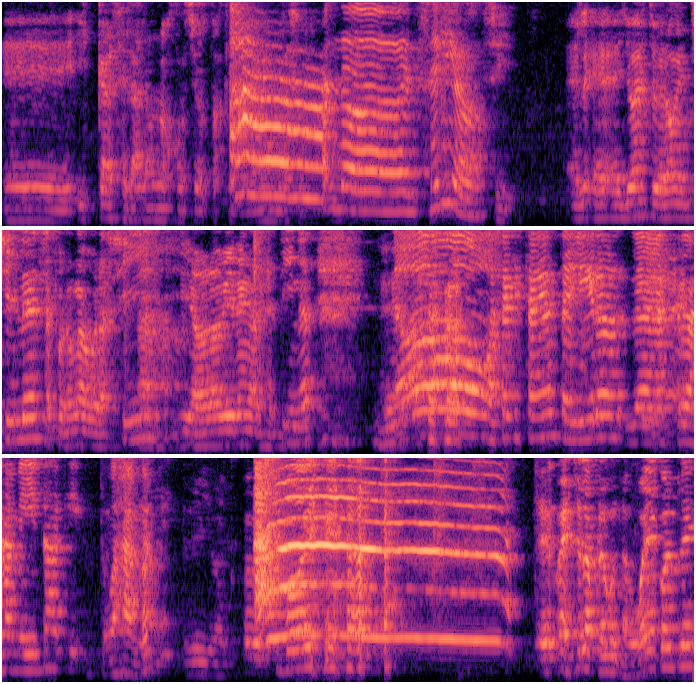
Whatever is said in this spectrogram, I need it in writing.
eh, y cancelaron los conciertos que tenían en Brasil. ah, no, ¿en serio? Sí. El- el- ellos estuvieron en Chile, se fueron a Brasil y ahora vienen a Argentina. No, o sea que están en peligro nuestros amiguitos aquí. ¿Tú vas a Sí. Coldplay? Y yo, ¡Ah! voy. Eh, esta es la pregunta. ¿Voy a Coldplay?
